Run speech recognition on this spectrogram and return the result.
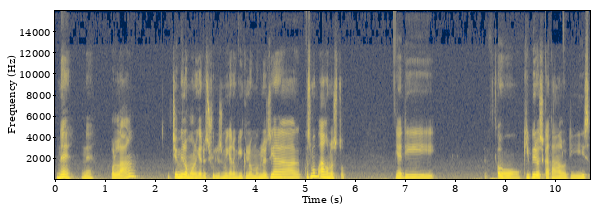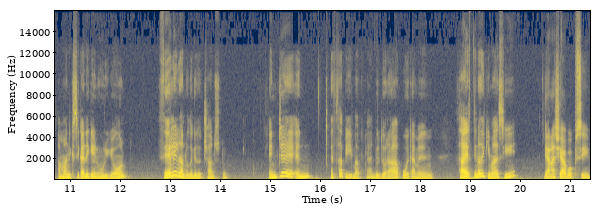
Ναι, ναι. Πολλά. Και μιλώ μόνο για τους φίλους μου, για τον κύκλο μου. Μιλώ για κόσμο άγνωστο. Γιατί ο Κύπριος καταναλωτής, άμα ανοίξει κάτι καινούριο, θέλει να του δώσει το chance του. Εν και, εν, εν θα πει, μα ποια είναι τώρα που έκαμε... Θα έρθει να δοκιμάσει, Για να έχει άποψη.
